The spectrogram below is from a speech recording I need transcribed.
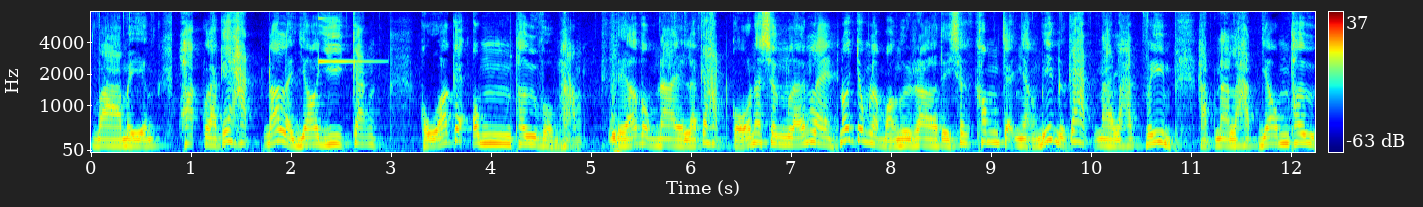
và miệng, hoặc là cái hạch đó là do di căn của cái ung thư vùng họng. Thì ở vùng này là cái hạch cổ nó sưng lớn lên. Nói chung là mọi người rờ thì sẽ không nhận biết được cái hạch nào là hạch viêm, hạch nào là hạch do ung thư.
